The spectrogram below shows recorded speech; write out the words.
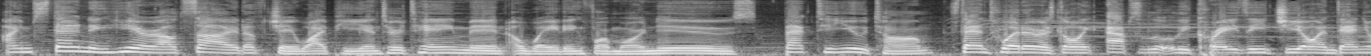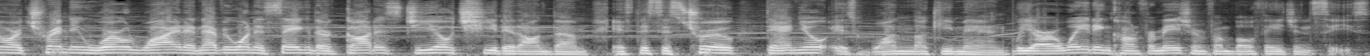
I'm standing here outside of JYP Entertainment awaiting for more news. Back to you, Tom. Stan Twitter is going absolutely crazy. Jihyo and Daniel are trending worldwide, and everyone is saying their goddess Jihyo cheated on them. If this is true, Daniel is one lucky man. We are awaiting confirmation from both agencies.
